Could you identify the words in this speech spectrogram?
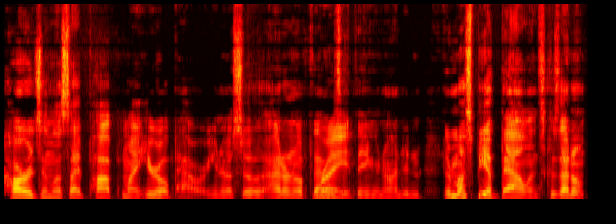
cards unless I popped my hero power, you know? So I don't know if that was a thing or not. And there must be a balance because I don't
